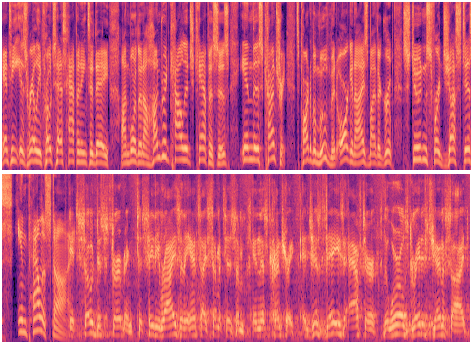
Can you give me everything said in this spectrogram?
Anti Israeli protests happening today on more than 100 college campuses in this country. It's part of a movement organized by the group Students for Justice in Palestine. It's so disturbing to see the rise in the anti Semitism in this country. And just days after the world's greatest genocide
